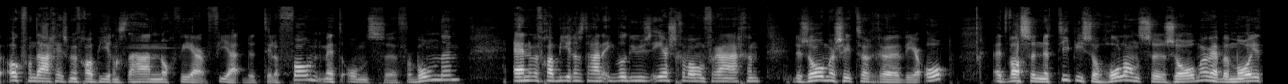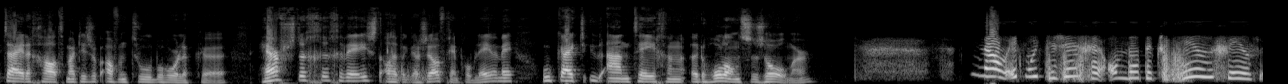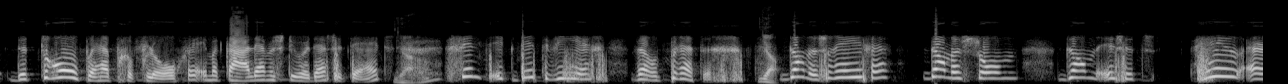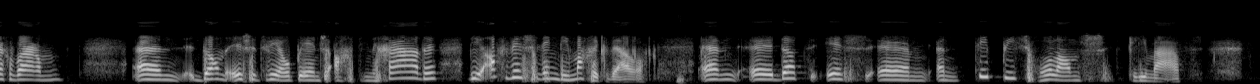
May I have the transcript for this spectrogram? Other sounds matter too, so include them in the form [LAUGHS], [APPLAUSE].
ook vandaag is mevrouw Bierens de Haan nog weer via de telefoon met ons verbonden. En mevrouw Bierens de Haan, ik wilde u dus eerst gewoon vragen. De zomer zit er weer op. Het was een typische Hollandse zomer. We hebben mooie tijden gehad, maar het is ook af en toe behoorlijk herfstig geweest, al heb ik daar zelf geen problemen mee. Hoe kijkt u aan tegen de Hollandse zomer? Nou, ik moet je zeggen, omdat ik heel veel de tropen heb gevlogen in mijn KLM stewardessentijd, ja. vind ik dit weer wel prettig. Ja. Dan is regen, dan is zon, dan is het heel erg warm. En dan is het weer opeens 18 graden. Die afwisseling die mag ik wel. En uh, dat is um, een typisch Hollands klimaat.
